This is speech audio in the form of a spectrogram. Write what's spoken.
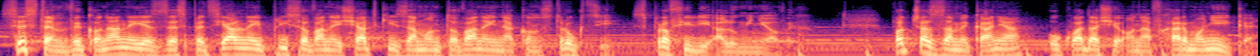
System wykonany jest ze specjalnej plisowanej siatki zamontowanej na konstrukcji z profili aluminiowych. Podczas zamykania układa się ona w harmonijkę,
